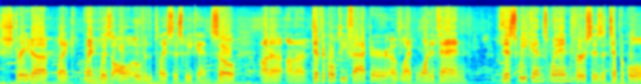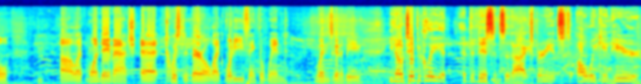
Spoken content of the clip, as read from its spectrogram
straight up. Like wind was all over the place this weekend. So on a on a difficulty factor of like one to ten, this weekend's wind versus a typical uh, like one day match at Twisted Barrel. Like, what do you think the wind wind's going to be? You know, typically at, at the distance that I experienced all weekend here,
